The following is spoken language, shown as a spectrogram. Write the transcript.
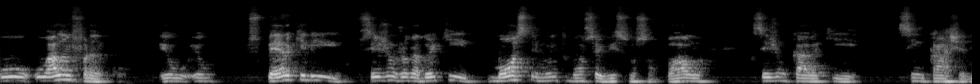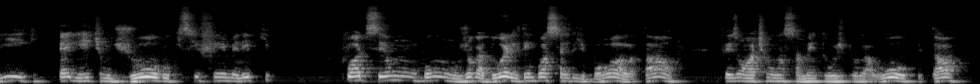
o, o Alan Franco, eu, eu, espero que ele seja um jogador que mostre muito bom serviço no São Paulo, que seja um cara que se encaixe ali, que pegue ritmo de jogo, que se firme ali, porque pode ser um bom jogador, ele tem boa saída de bola, tal, fez um ótimo lançamento hoje para o Galo e tal.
